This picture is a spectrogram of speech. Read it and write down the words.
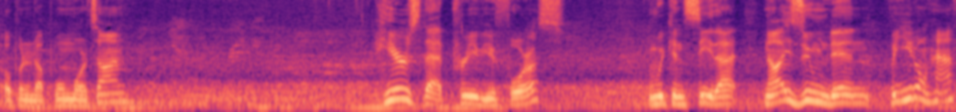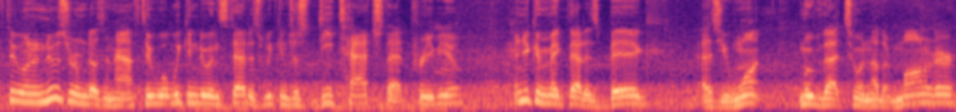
open it up one more time. Here's that preview for us. And we can see that. Now I zoomed in, but you don't have to, and a newsroom doesn't have to. What we can do instead is we can just detach that preview, and you can make that as big as you want move that to another monitor,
